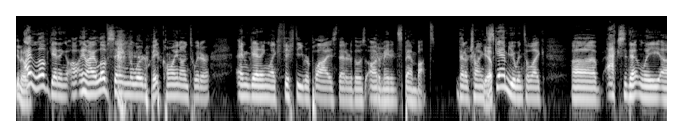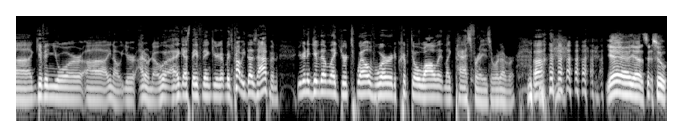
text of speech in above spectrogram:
You know, I love getting. Uh, you know, I love saying the word Bitcoin on Twitter, and getting like fifty replies that are those automated spam bots that are trying Yep. to scam you into like uh accidentally uh giving your uh you know your i don't know i guess they think you're it probably does happen you're gonna give them like your 12 word crypto wallet like passphrase or whatever uh, Yeah, yeah. So, so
